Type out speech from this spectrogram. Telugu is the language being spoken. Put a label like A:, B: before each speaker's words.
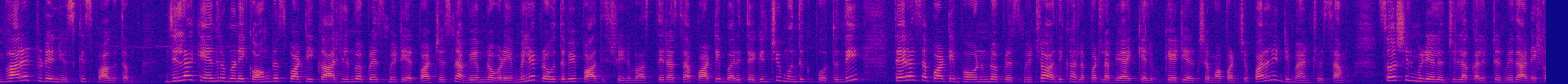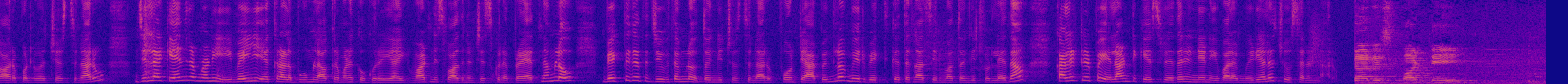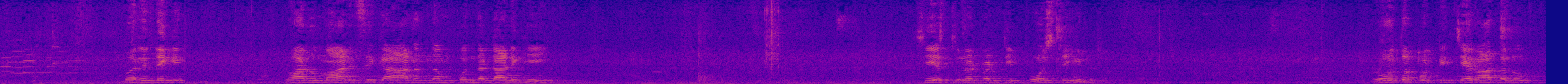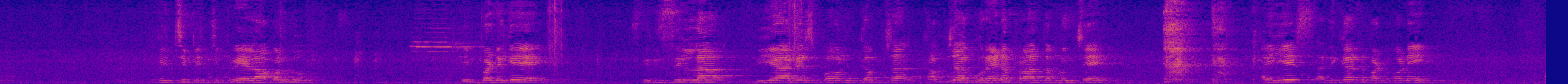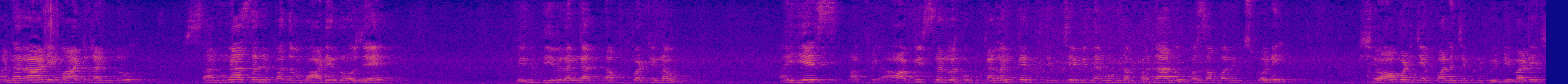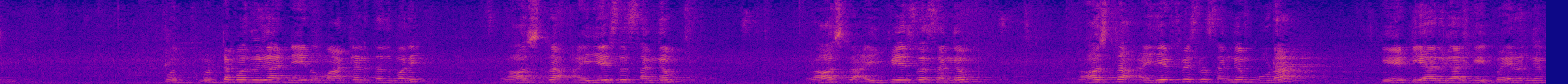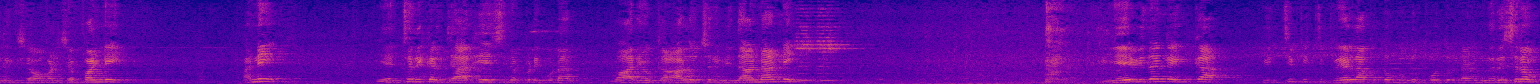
A: భారత్ టుడే న్యూస్కి స్వాగతం. జిల్లా కేంద్రంలోని కాంగ్రెస్ పార్టీ కార్యాలయంలో ప్రెస్ మీట్ ఏర్పాటు చేసిన వేములవాడ ఎమ్మెల్యే ప్రభుత్వే పాది శ్రీనివాస్. తెరాస పార్టీ బరి తెగించి ముందుకు పోతుంది. తెరాస పార్టీ భవనంలో ప్రెస్ మీట్లో అధికారుల పట్ల వ్యాఖ్యలు. కేటీఆర్ క్షమాపణ చెప్పాలని డిమాండ్ చేశాం. సోషల్ మీడియాలో జిల్లా కలెక్టర్ మీద అనేక ఆరోపణలు వచ్చేస్తున్నారు. జిల్లా కేంద్రంలోని వెయ్యి ఎకరాల భూముల ఆక్రమణకు గురయ్యాయి. వాటిని స్వాధీనం చేసుకునే ప్రయత్నంలో వ్యక్తిగత జీవితంలో తొంగి చూస్తున్నారు. ఫోన్ ట్యాపింగ్లో మీరు వ్యక్తిగతంగా సినిమా తొంగి చూడలేదా? కలెక్టర్పై ఎలాంటి కేసు లేదని నేను ఇవాళ మీడియాలో చూశానన్నారు.
B: పార్టీ పార్టీ బరిదెగి వారు మానసిక ఆనందం పొందటానికి చేస్తున్నటువంటి పోస్టింగ్లు రోత పుట్టించే రాతలు పిచ్చి పిచ్చి ప్రేలాపనలు ఇప్పటికే సిరిసిల్ల బీఆర్ఎస్ భవన్ కబ్జా కబ్జా గురైన ప్రాంతం నుంచే ఐఏఎస్ అధికారిని పట్టుకొని అనరాని మాటలు అంటూ సన్నాసని పదం వాడిన రోజే మేము తీవ్రంగా తప్పు పట్టినాం ఐఏఎస్ ఆఫీసర్లకు కలంకం తెచ్చే విధంగా ఉన్న పదాలు ఉపసంహరించుకొని క్షమాపణ చెప్పాలని చెప్పి మేము డిమాండ్ చేసింది. మొ- మొట్టమొదటిగా నేను మాట్లాడిన తదుపరి రాష్ట్ర ఐఏఎస్ల సంఘం రాష్ట్ర ఐపీఎస్ల సంఘం రాష్ట్ర ఐఎఫ్ఎస్ల సంఘం కూడా కేటీఆర్ గారికి బహిరంగంగా క్షమాపణ చెప్పండి అని హెచ్చరికలు జారీ చేసినప్పటికీ కూడా వారి యొక్క ఆలోచన విధానాన్ని ఏ విధంగా ఇంకా పిచ్చి పిచ్చి ప్రేలాపతో ముందుకు పోతున్న నిరసనం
